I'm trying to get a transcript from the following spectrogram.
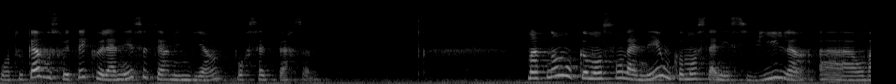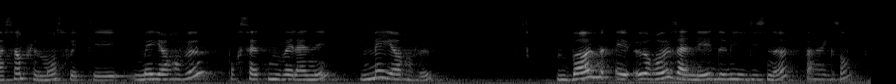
ou en tout cas vous souhaitez que l'année se termine bien pour cette personne. Maintenant, commençons l'année, on commence l'année civile. Euh, on va simplement souhaiter meilleurs vœux pour cette nouvelle année, meilleurs vœux. Bonne et heureuse année 2019, par exemple.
